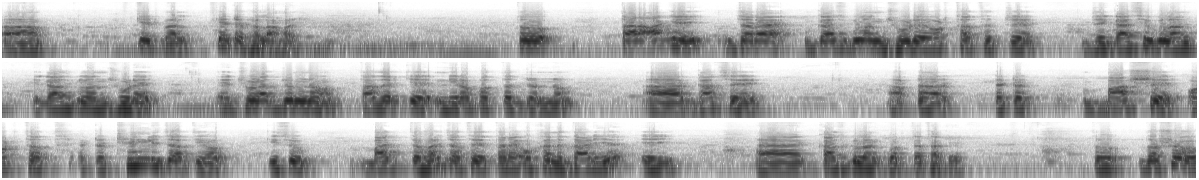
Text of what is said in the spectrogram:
আহ, কেটে ফেল- কেটে ফেলা হয়। তো তার আগেই যারা গাছগুলান ঝুড়ে অর্থাৎ হচ্ছে যে গাছিগুলান, এই গাছগুলান ঝুড়ে, এই ঝোড়ার জন্য, তাদেরকে নিরাপত্তার জন্য গাছে আপনার একটা বাঁশের, অর্থাৎ একটা ঠেংলি জাতীয় কিছু বাঁধতে হয়, যাতে তারা ওখানে দাঁড়িয়ে এই কাজগুলান করতে থাকে। তো দর্শক,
